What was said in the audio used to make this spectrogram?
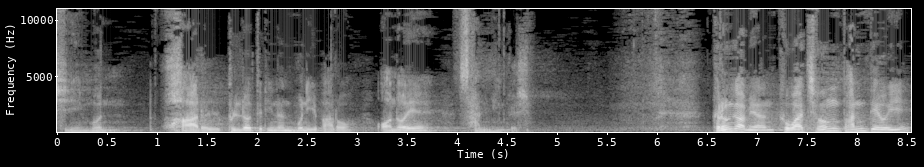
후화지문, 화를 불러들이는 문이 바로 언어의 삶인 것입니다. 그런가 하면 그와 정반대의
